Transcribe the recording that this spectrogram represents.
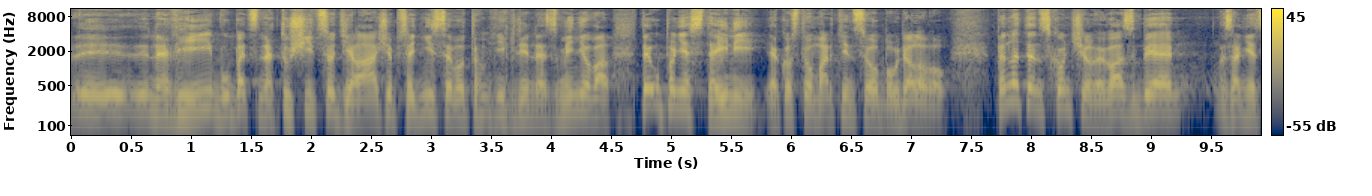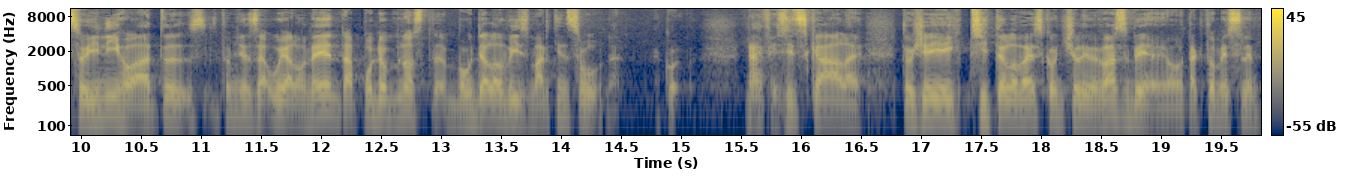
e, neví, vůbec netuší, co dělá, že před ní se o tom nikdy nezmiňoval. To je úplně stejný, jako s tou Martincovou Bouddalovou. Tenhle ten skončil ve vazbě za něco jiného a to, to mě zaujalo. Nejen ta podobnost Bohdalový s Martincovou, ne, jako, ne fyzická, ale to, že jejich přítelové skončili ve vazbě, jo, tak to myslím.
